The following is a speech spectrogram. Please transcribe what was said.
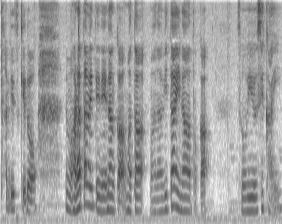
たんですけどでも改めてねなんかまた学びたいなとかそういう世界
